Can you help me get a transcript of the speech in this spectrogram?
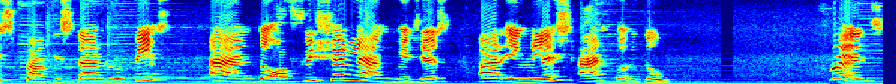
is Pakistan rupees and the official languages are English and Urdu. Friends,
